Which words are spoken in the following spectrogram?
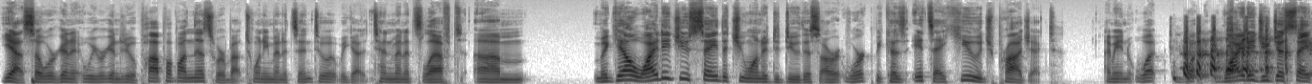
yeah, so we're gonna we were gonna do a pop up on this. We're about twenty minutes into it. We got ten minutes left. Um, Miguel, why did you say that you wanted to do this artwork? Because it's a huge project. I mean, what? what why did you just say?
